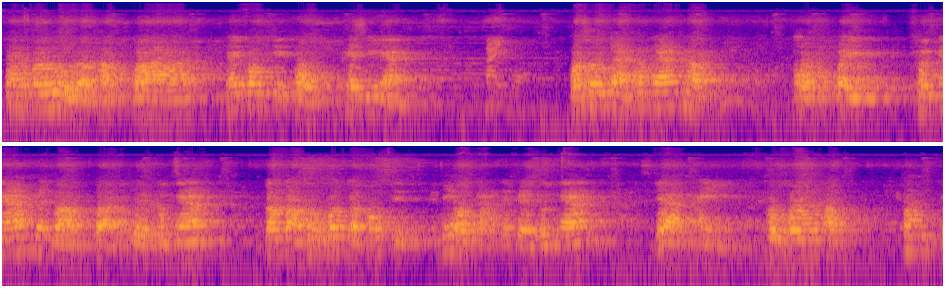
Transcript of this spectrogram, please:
แต่ก็รู้หรอกครับว่าในความคิดผมเห็นอย่างประสบการณ์ทำงานครับ ผมไปฝึกงานเป็นแบบตอนที่ไปฝึกงานต้องบอกทุกคนกับพวกสิทธิ์มีโอกาสจะไปฝึกงานอยากให้ทุกคนครับตั้งใจ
